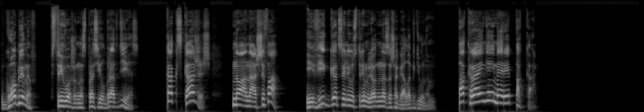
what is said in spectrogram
«Гоблинов?» — встревоженно спросил брат Диас. «Как скажешь, но она жива». И Вигга целеустремленно зашагала к дюнам. «По крайней мере, пока».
